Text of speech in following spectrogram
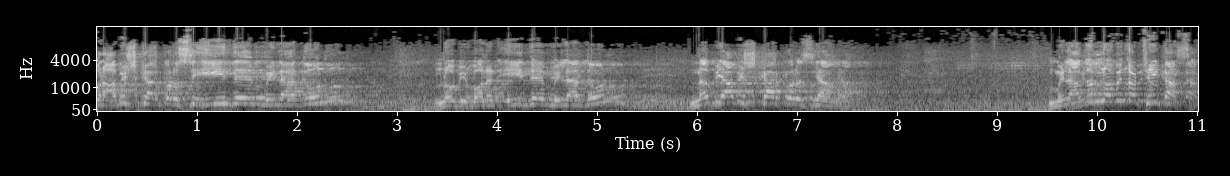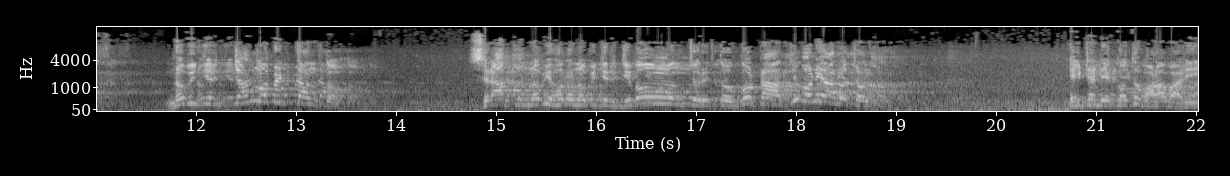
আমরা আবিষ্কার করেছি ঈদে মিলাদুন। নবী বলেন, ঈদে মিলাদুন নবী আবিষ্কার করেছি আমরা। মিলাদুন নবী তো ঠিক আছে। নবীজির জন্ম বৃত্তান্ত। সিরাতুল নবী হলো নবীজির জীবন চরিত্র, গোটা জীবনী আলোচনা। এইটা নিয়ে কত বাড়াবাড়ি,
